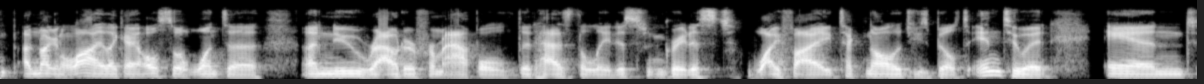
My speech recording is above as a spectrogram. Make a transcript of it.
I'm not gonna lie. Like I also want a a new router from Apple that has the latest and greatest Wi-Fi technologies built into it, and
